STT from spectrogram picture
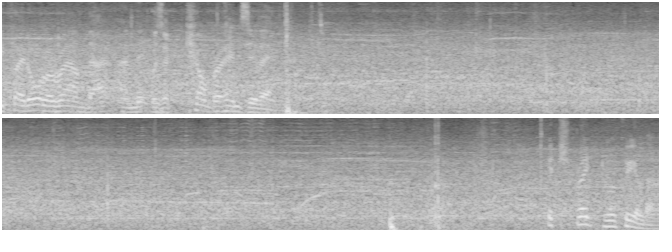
He played all around that, and it was a comprehensive end. It's straight to a fielder.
